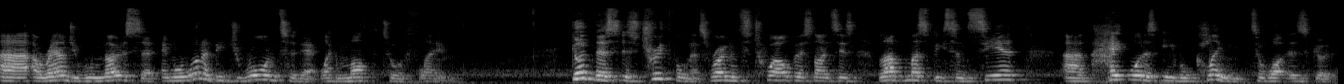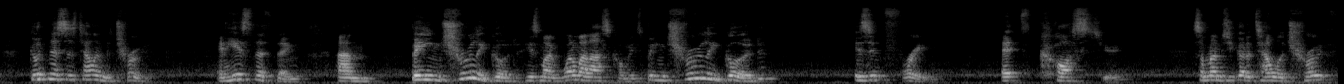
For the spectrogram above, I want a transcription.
uh, around you will notice it and will want to be drawn to that like a moth to a flame. Goodness is truthfulness. Romans 12, verse 9 says, Love must be sincere. Um, hate what is evil, cling to what is good. Goodness is telling the truth. And here's the thing um, being truly good, here's my one of my last comments being truly good isn't free, it costs you. Sometimes you've got to tell the truth,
